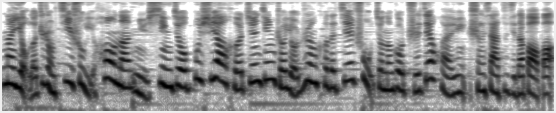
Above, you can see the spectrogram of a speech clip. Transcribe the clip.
那有了这种技术以后呢，女性就不需要和捐精者有任何的接触，就能够直接怀孕，生下自己的宝宝。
